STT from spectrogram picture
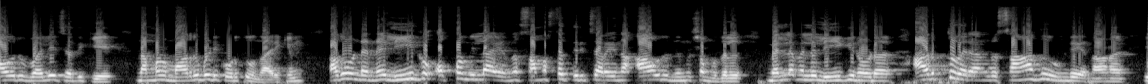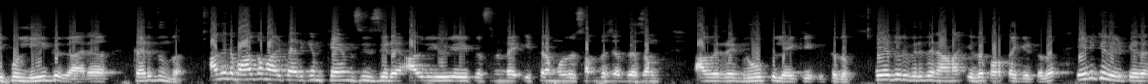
ആ ഒരു വലിയ ചതിക്ക് നമ്മൾ മറുപടി കൊടുത്തു എന്നായിരിക്കും അതുകൊണ്ട് തന്നെ ലീഗ് ഒപ്പമില്ല എന്ന് സമസ്ത തിരിച്ചറിയുന്ന ആ ഒരു നിമിഷം മുതൽ മെല്ലെ മെല്ലെ ലീഗിനോട് അടുത്തു വരാനുള്ള സാധ്യത ഉണ്ട് എന്നാണ് ഇപ്പോൾ ലീഗുകാര് കരുതുന്നത്. അതിന്റെ ഭാഗമായിട്ടായിരിക്കും കെ എം സി സിയുടെ ആ ഒരു യു എ പ്രസിഡന്റ് ഇത്തരമുള്ള ശബ്ദ സന്ദേശം അവരുടെ ഗ്രൂപ്പിലേക്ക് ഇട്ടത്. ഏതൊരു വിരുദ്ധനാണ് ഇത് പുറത്തേക്ക് ഇട്ടത്? എനിക്കിത് കിട്ടിയത്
